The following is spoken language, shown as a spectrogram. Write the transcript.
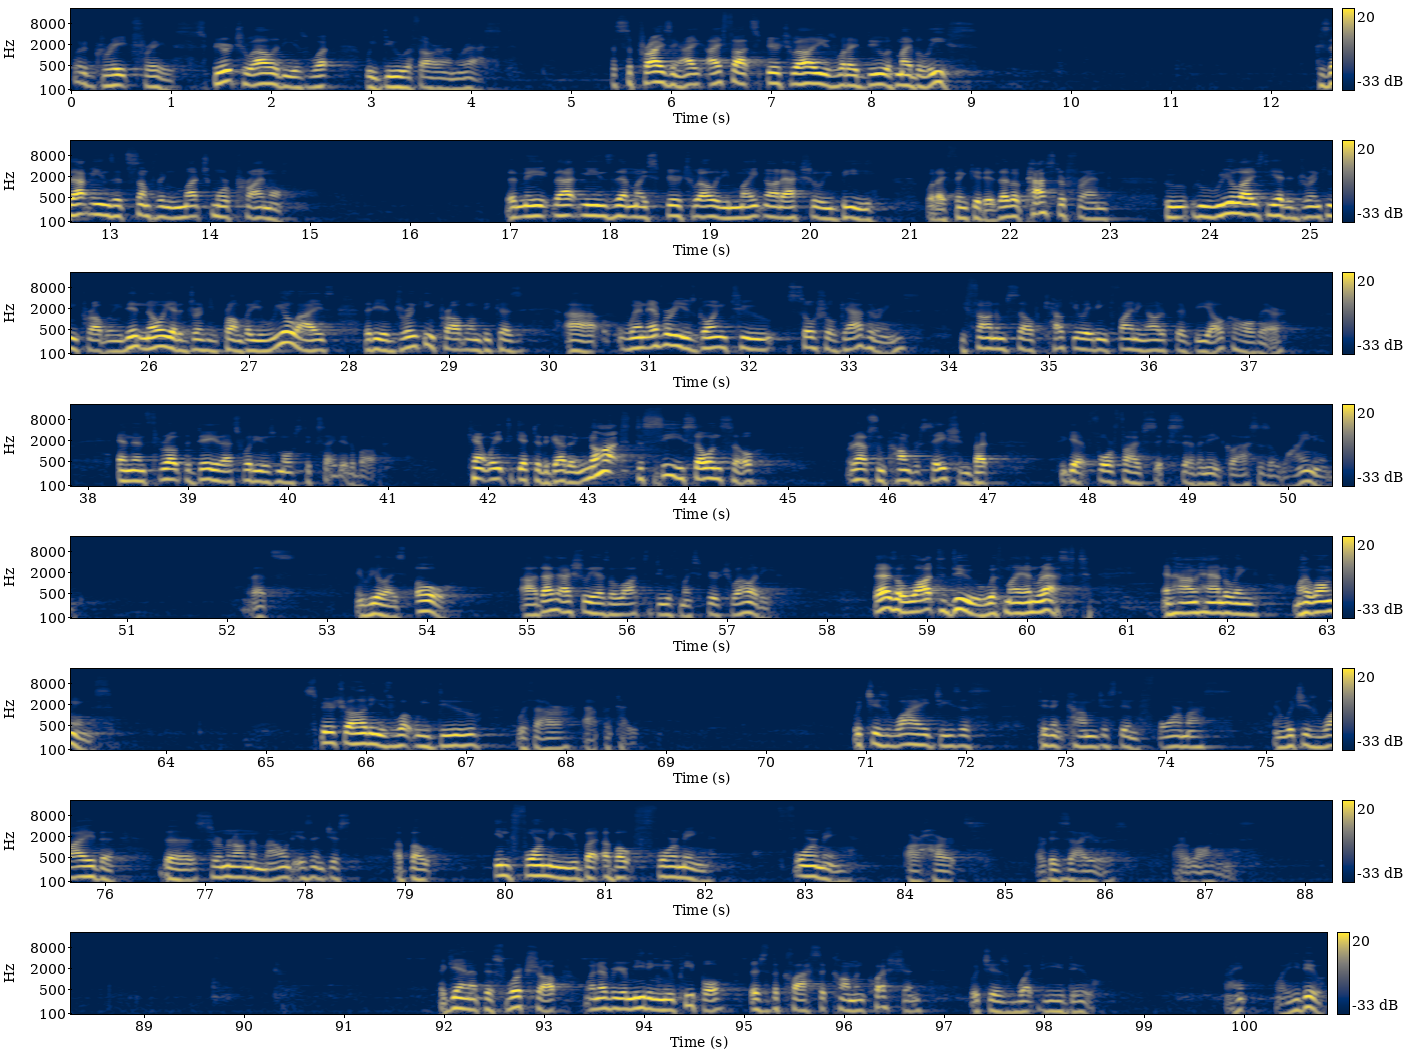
What a great phrase. Spirituality is what we do with our unrest. That's surprising. I, I thought spirituality is what I do with my beliefs. Because that means it's something much more primal. That, may, that means that my spirituality might not actually be what I think it is. I have a pastor friend who, who realized he had a drinking problem. He didn't know he had a drinking problem, but he realized that he had a drinking problem because uh, whenever he was going to social gatherings, he found himself calculating, finding out if there'd be alcohol there. And then throughout the day, that's what he was most excited about. Can't wait to get to the gathering. Not to see so and so or have some conversation, but to get four, five, six, seven, eight glasses of wine in. That's, I realized, oh, uh, that actually has a lot to do with my spirituality. That has a lot to do with my unrest and how I'm handling my longings. Spirituality is what we do with our appetite which is why Jesus didn't come just to inform us, and which is why the, the Sermon on the Mount isn't just about informing you, but about forming, forming our hearts, our desires, our longings. Again, at this workshop, whenever you're meeting new people, there's the classic common question, which is, What do you do? Right? What do you do?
